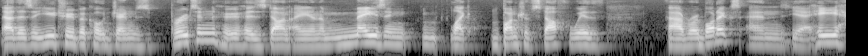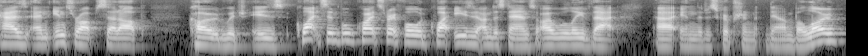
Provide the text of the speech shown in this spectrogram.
Uh, there's a YouTuber called James Bruton who has done a, an amazing like bunch of stuff with uh, robotics, and yeah, he has an interrupt set up code, which is quite simple, quite straightforward, quite easy to understand. So I will leave that uh, in the description down below.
